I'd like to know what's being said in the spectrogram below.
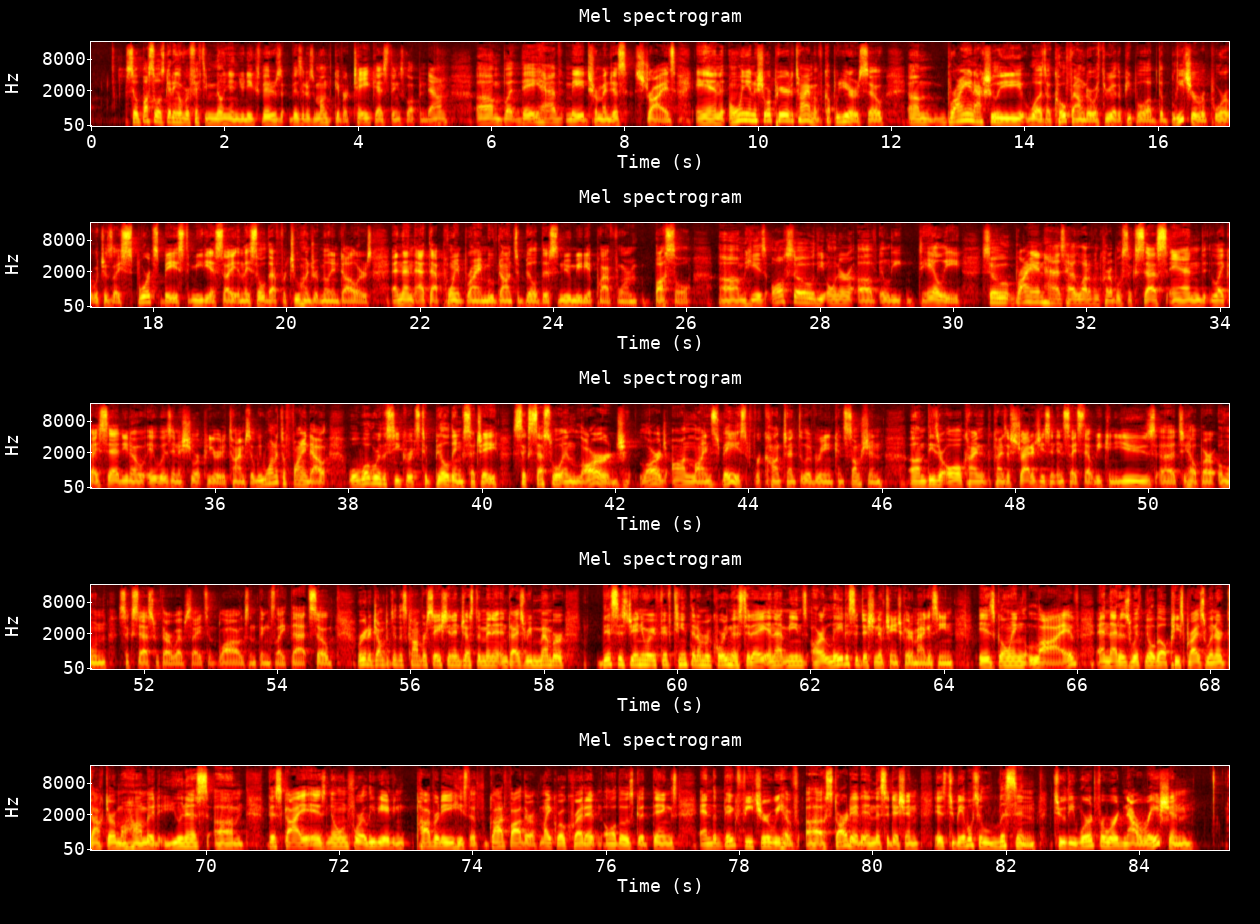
so Bustle is getting over 50 million unique visitors, a month, give or take, as things go up and down. Um, but they have made tremendous strides, and only in a short period of time of a couple years. So um, Bryan actually was a co-founder with three other people of the Bleacher Report, which is a sports-based media site, and they sold that for 200 million dollars. And then at that point, Bryan moved on to build this new media platform, Bustle. Um, he is also the owner of Elite Daily. So Bryan has had a lot of incredible success, and like I said, you know, it was in a short period of time. So we wanted to find out, well, what were the secrets to building such a successful and large, large online space for content delivery and consumption? Um, these are all kind kinds of strategies and insights that we can use uh, to help our own success with our websites and blogs and things like that. So we're going to jump into this conversation conversation in just a minute. And guys, remember, this is January 15th that I'm recording this today, and that means our latest edition of Change Creator Magazine is going live, and that is with Nobel Peace Prize winner Dr. Muhammad Yunus. Um, this guy is known for alleviating poverty. He's the godfather of microcredit, all those good things. And the big feature we have uh, started in this edition is to be able to listen to the word for word narration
